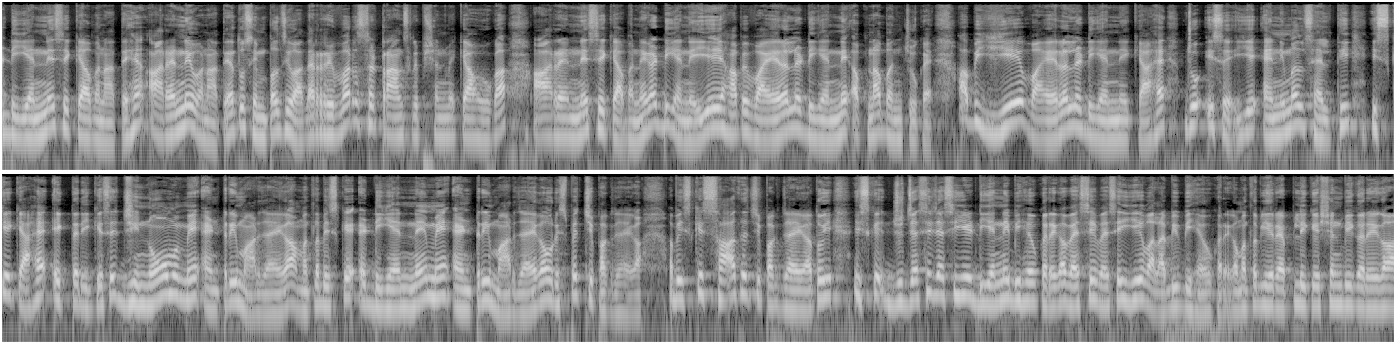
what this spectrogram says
डीएनए से क्या बनाते हैं? आरएनए बनाते हैं। तो सिंपल सी बात है रिवर्स ट्रांसक्रिप्शन में क्या होगा? आरएनए से क्या बनेगा? डीएनए ये यहाँ पे वायरल डीएनए अपना बन चुका है। अब ये वायरल डीएनए क्या है, जो इस, ये एनिमल सेल थी, इसके क्या है, एक तरीके से जीनोम में एंट्री मार जाएगा मतलब इसके डीएनए में एंट्री मार जाएगा और इस पर चिपक जाएगा। अब इसके साथ चिपक जाएगा तो ये इसके, जो जैसे जैसे ये डीएनए बिहेव करेगा, वैसे वैसे ये वाला भी बिहेव करेगा मतलब ये रेप्लीकेशन भी करेगा,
